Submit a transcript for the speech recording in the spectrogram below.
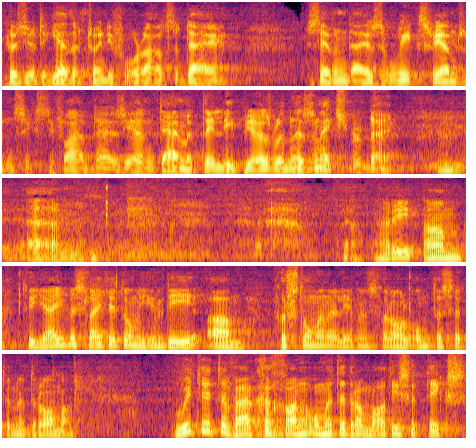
because you're together 24 hours a day, seven days a week, 365 days a year, and damn it, they're leap years when there's an extra day. Um, ja. Harry, um, toe jy besluit het om hierdie um verstommende lewensverhaal om te sit in 'n drama. Hoe het jy te werk gegaan om dit 'n dramatiese teks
